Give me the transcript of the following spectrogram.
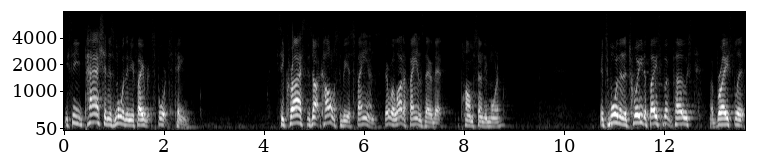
You see, passion is more than your favorite sports team. See, Christ is not calling us to be his fans. There were a lot of fans there that Palm Sunday morning. It's more than a tweet, a Facebook post, a bracelet,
